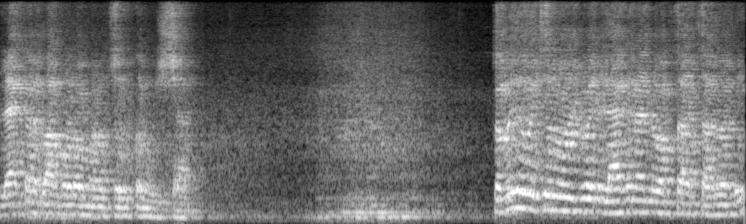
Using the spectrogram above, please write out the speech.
లేఖన భాగంలో మనం చదువుకున్న విషయాలు. తొమ్మిదో వచ్చిన ఉన్నటువంటి లేఖనాన్ని ఒకసారి చదవండి.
